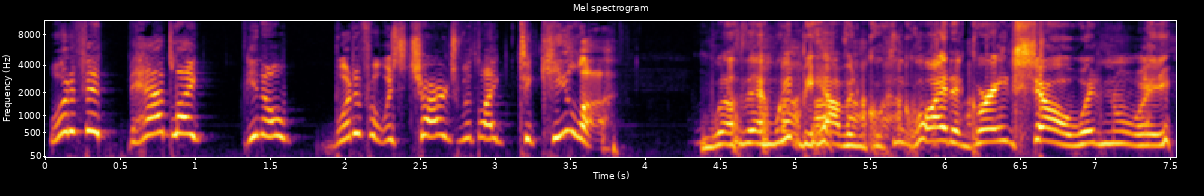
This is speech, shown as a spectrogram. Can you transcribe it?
What if it had like you know? What if it was charged with like tequila? Well, then we'd be having quite a great show, wouldn't we?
